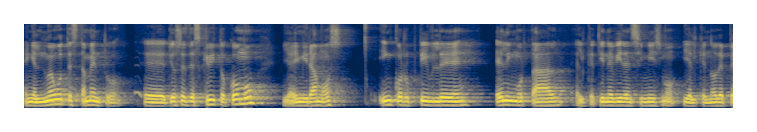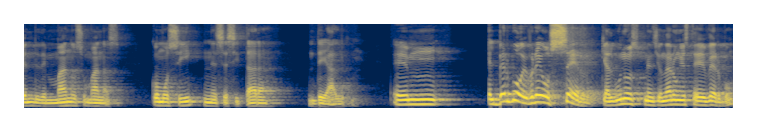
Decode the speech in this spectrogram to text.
En el Nuevo Testamento eh, Dios es descrito como, y ahí miramos, incorruptible, el inmortal, el que tiene vida en sí mismo y el que no depende de manos humanas, como si necesitara de algo. Em, el verbo hebreo ser, que algunos mencionaron este verbo,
